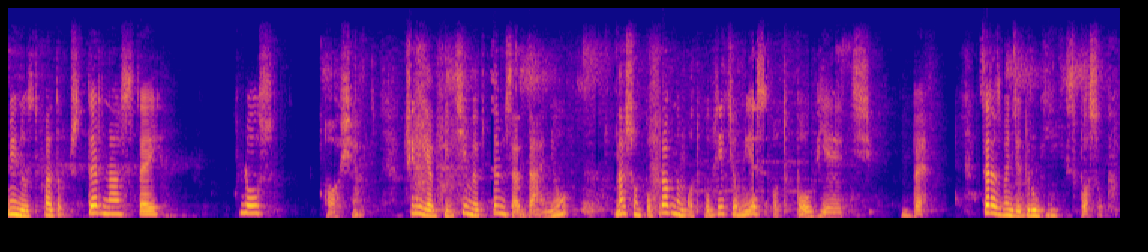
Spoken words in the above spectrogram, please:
minus 2 do 14 plus 8. Czyli jak widzimy w tym zadaniu naszą poprawną odpowiedzią jest odpowiedź B. Zaraz będzie drugi sposób.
